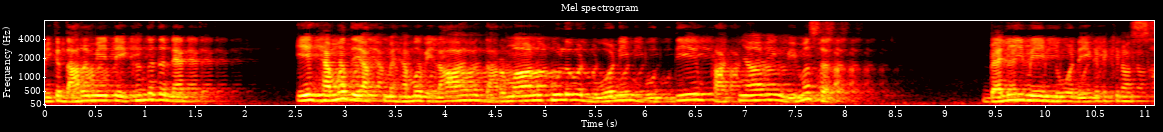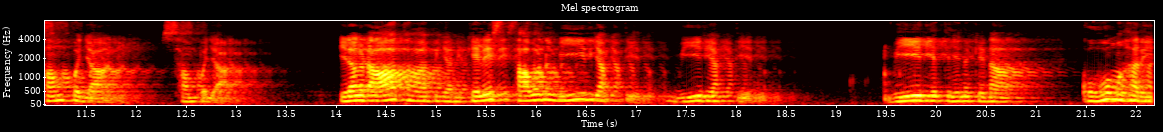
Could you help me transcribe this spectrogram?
මේක ධර්මයට එකඟද නැනැද. ඒ හැම දෙයක්ම හැම වෙලාම ධර්මානුකූලව නුවනින් බුද්ධියෙන් ප්‍රඥාවෙන් විමසල. බැලීමේ නුවන ඒකට කෙනවා සම්පජානය සම්පජාන. ඉළඟට ආතාපි යන කෙලෙස් සවන වීරයක් තියෙන වීරයක් තියෙන. වීරිය තියෙන කෙනා කොහොම හරි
